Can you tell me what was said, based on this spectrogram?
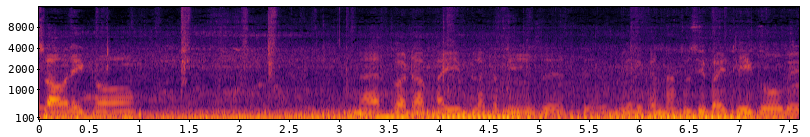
ਅਸਲਾਮ ਅਲੈਕੁਮ ਮੈਂ ਤੁਹਾਡਾ ਭਾਈ ਮਲਕ ਹਫੀਜ਼ ਤੇ ਮੇਰੇ ਕਰਨਾ ਤੁਸੀਂ ਭਾਈ ਠੀਕ ਹੋਗੇ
